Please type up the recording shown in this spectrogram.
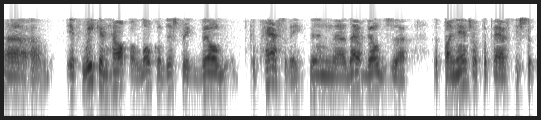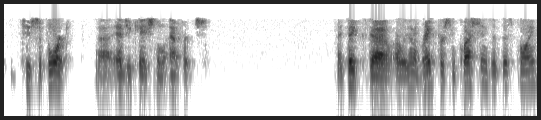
uh, if we can help a local district build capacity, then uh, that builds uh, the financial capacity to support uh, educational efforts. I think, are we going to break for some questions at this point?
